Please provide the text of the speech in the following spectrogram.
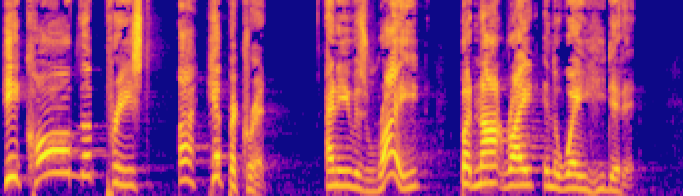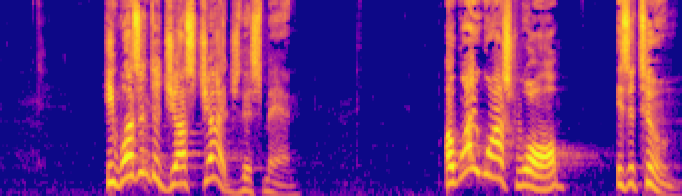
He called the priest a hypocrite. And he was right, but not right in the way he did it. He wasn't a just judge, this man. A whitewashed wall is a tomb.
